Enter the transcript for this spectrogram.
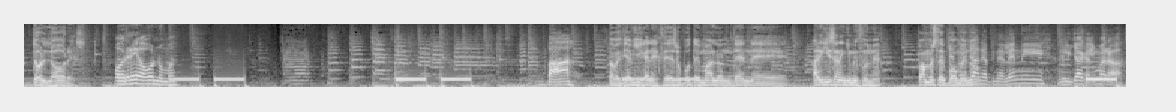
Ντολόρες. Ωραίο όνομα. Μπα. Τα παιδιά βγήκαν χθε, οπότε μάλλον δεν ε, αργήσαν να κοιμηθούν. Πάμε στο Και τον επόμενο. Γιάννη από την Ελένη, γλυκιά καλημέρα.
